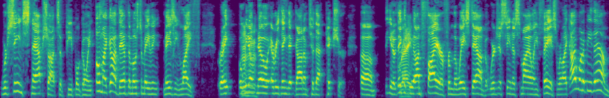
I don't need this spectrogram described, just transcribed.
we're seeing snapshots of people going, "Oh my God, they have the most amazing amazing life," right? But mm-hmm. we don't mm-hmm. know everything that got them to that picture. Um, you know, they right. could be on fire from the waist down, but we're just seeing a smiling face. We're like, I want to be them,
